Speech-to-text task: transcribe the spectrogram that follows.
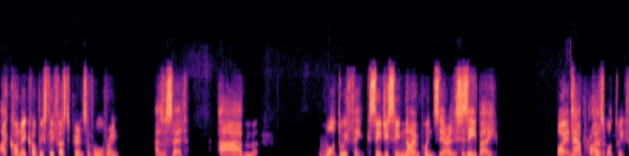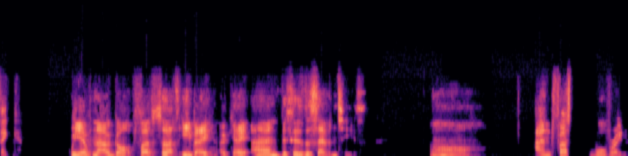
iconic, obviously, first appearance of Wolverine, as I said. Um, what do we think? CGC 9.0, this is eBay. Buy it now price, what do we think? We have now got first. So that's eBay, okay, and this is the seventies. Oh, And first Wolverine,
